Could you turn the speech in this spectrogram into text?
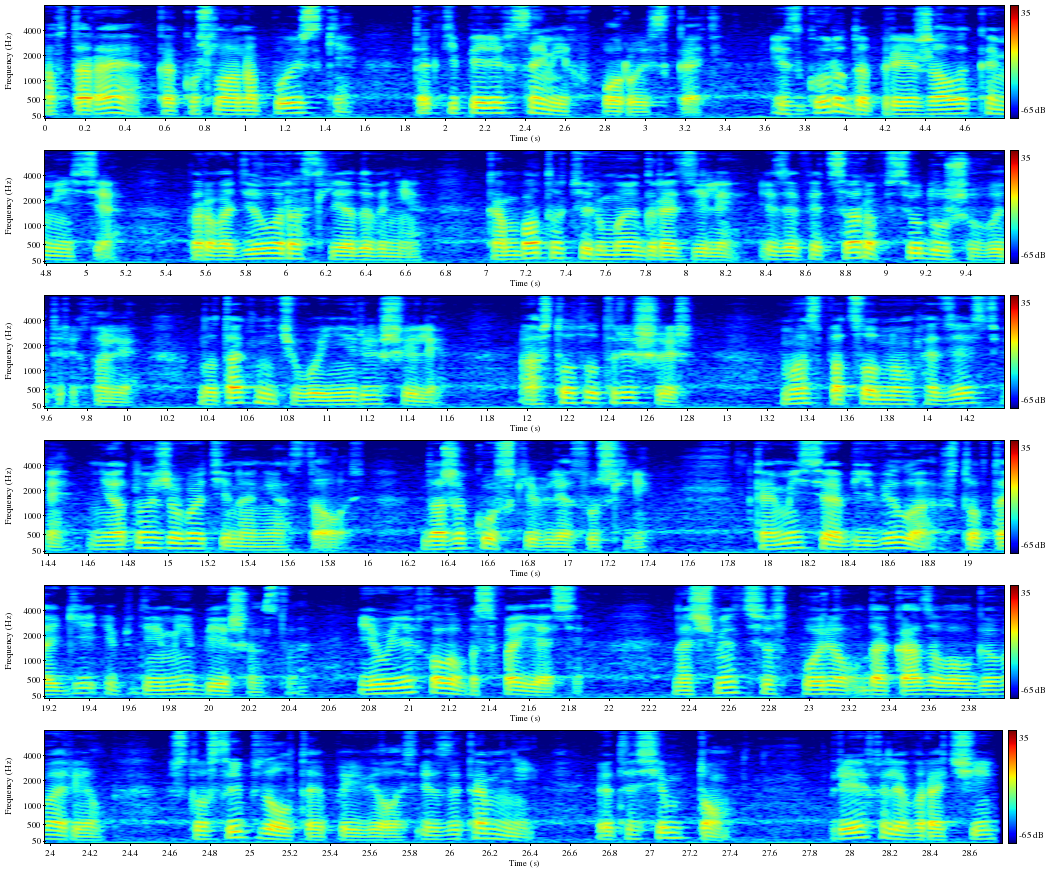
а вторая, как ушла на поиски, так теперь их самих впору искать. Из города приезжала комиссия, проводила расследование, комбату тюрьмой грозили, из офицеров всю душу вытряхнули, но так ничего и не решили. А что тут решишь? У нас в подсобном хозяйстве ни одной животины не осталось, даже кошки в лес ушли. Комиссия объявила, что в тайге эпидемия бешенства, и уехала в Освояси. Начмет все спорил, доказывал, говорил, что сыпь желтая появилась из-за камней. Это симптом. Приехали врачи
